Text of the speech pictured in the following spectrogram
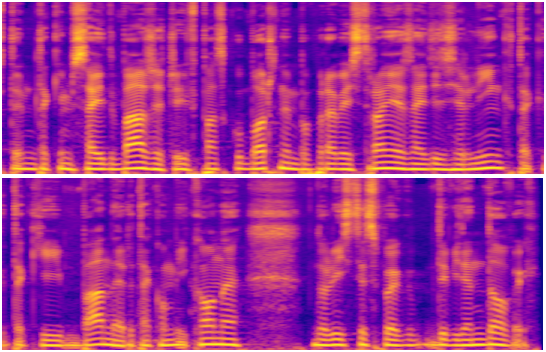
w tym takim sidebarze, czyli w pasku bocznym po prawej stronie znajdziecie link, taki, taki banner, taką ikonę do listy spółek dywidendowych.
